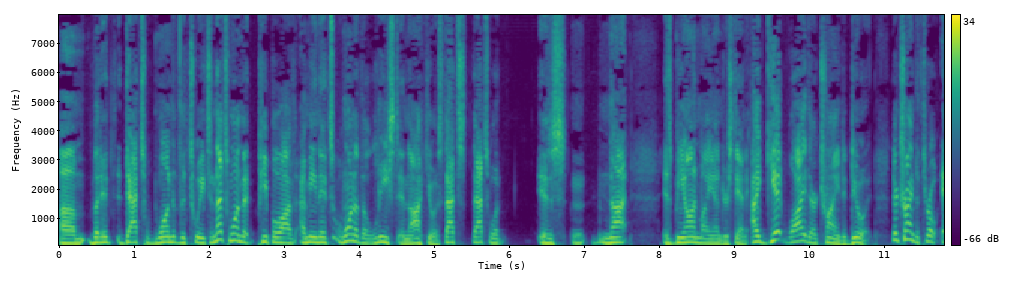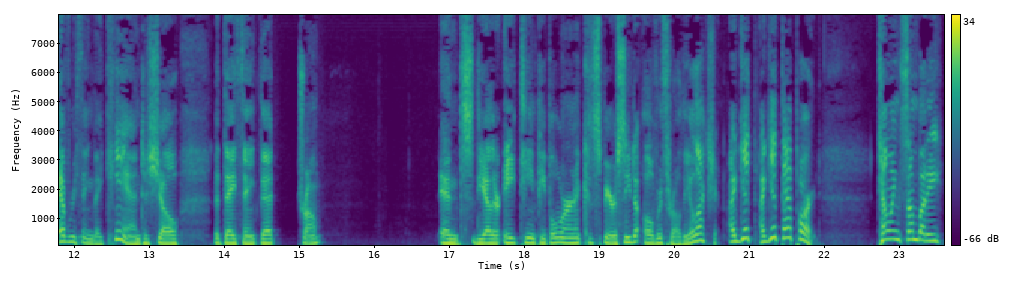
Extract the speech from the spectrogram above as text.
Um, but it that's one of the tweets and that's one that people have i mean it's one of the least innocuous. That's that's what is not is beyond my understanding. I get why they're trying to do it. They're trying to throw everything they can to show that they think that trump and the other 18 people were in a conspiracy to overthrow the election. I get i get that part. Telling somebody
